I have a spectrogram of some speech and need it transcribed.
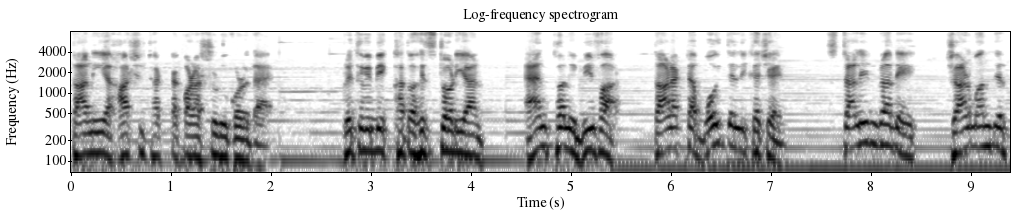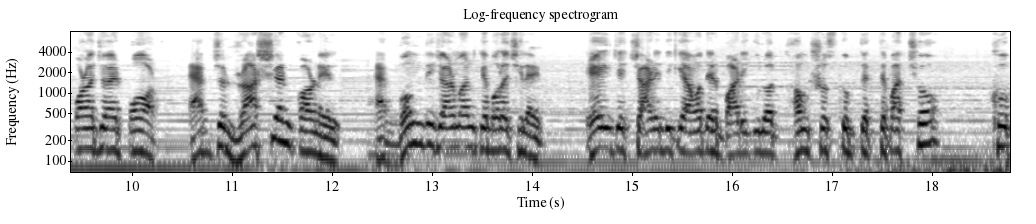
তা নিয়ে হাসি ঠাট্টা করা শুরু করে দেয়। পৃথিবী বিখ্যাত হিস্টোরিয়ান অ্যান্থনি বিভার তার একটা বইতে লিখেছেন, স্টালিনগ্রাদে জার্মানদের পরাজয়ের পর একজন রাশিয়ান কর্নেল এক বন্দি জার্মানকে বলেছিলেন, এই যে চারিদিকে আমাদের বাড়িগুলোর ধ্বংসস্তূপ দেখতে পাচ্ছ, খুব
